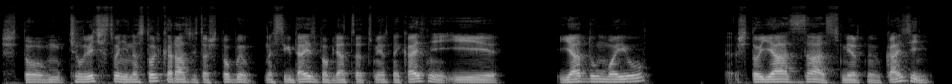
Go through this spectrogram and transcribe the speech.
что человечество не настолько развито, чтобы навсегда избавляться от смертной казни, и я думаю, что я за смертную казнь,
